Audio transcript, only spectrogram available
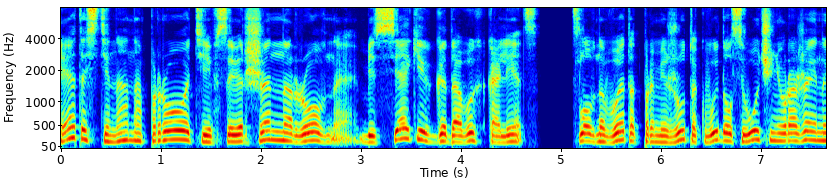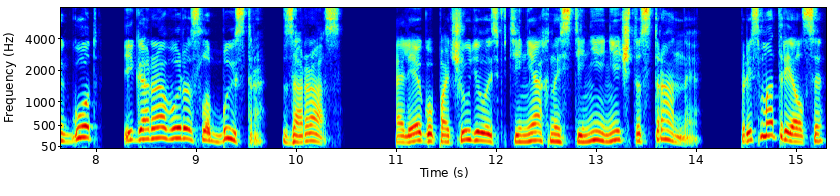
Эта стена напротив, совершенно ровная, без всяких годовых колец. Словно в этот промежуток выдался очень урожайный год, и гора выросла быстро, за раз. Олегу почудилось в тенях на стене нечто странное. Присмотрелся,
